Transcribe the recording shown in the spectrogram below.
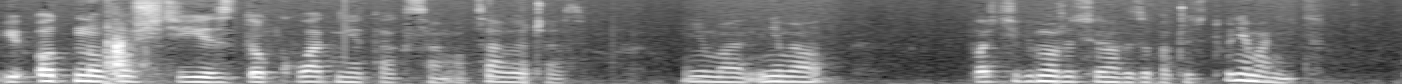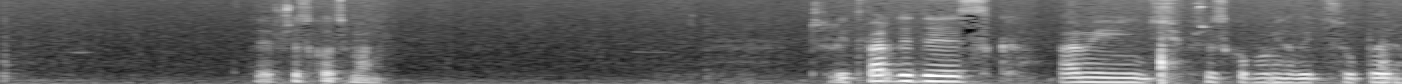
I od nowości jest dokładnie tak samo, cały czas. Nie ma, nie ma, właściwie możecie nawet zobaczyć, tu nie ma nic. To jest wszystko, co mam. Czyli twardy dysk, pamięć, wszystko powinno być super.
